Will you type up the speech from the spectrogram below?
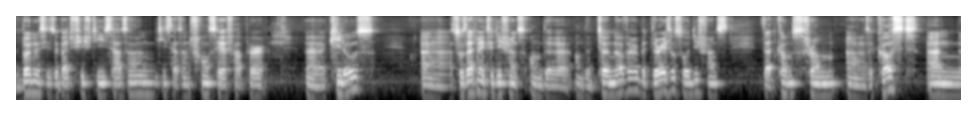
bonus is about 50,000, 50,000 francs CFA per kilos. Uh, so that makes a difference on the on the turnover, but there is also a difference that comes from uh, the cost and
